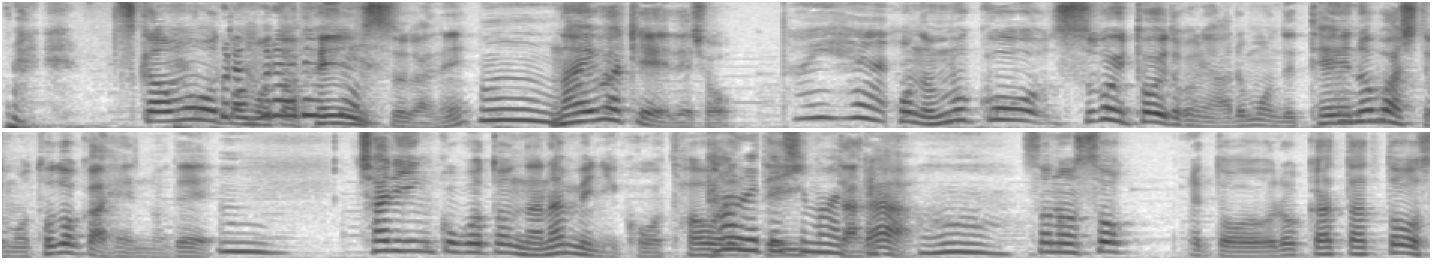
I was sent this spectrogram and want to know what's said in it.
掴もうと思ったフェンスがね、うん。ないわけでしょ。大変。ほんの向こうすごい遠いところにあるもんで手伸ばしても届かへんので、うんチャリンコごと斜めにこう倒倒れれていったらうんそのそ、えっと、路肩とフ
